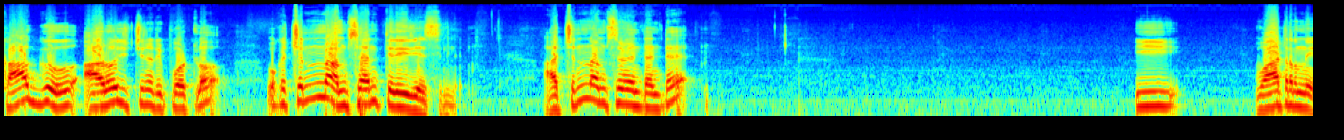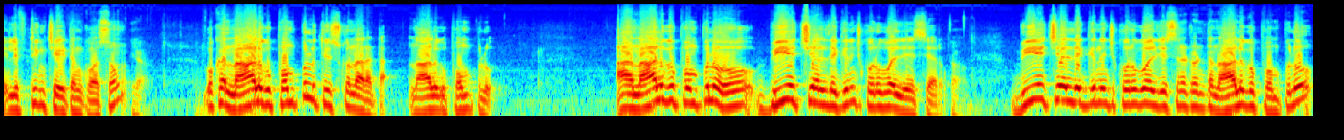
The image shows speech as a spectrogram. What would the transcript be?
కాగ్ ఆ రోజు ఇచ్చిన రిపోర్ట్లో ఒక చిన్న అంశాన్ని తెలియజేసింది. ఆ చిన్న అంశం ఏంటంటే ఈ వాటర్ని లిఫ్టింగ్ చేయటం కోసం ఒక నాలుగు పంపులు తీసుకున్నారట. నాలుగు పంపులు. ఆ నాలుగు పంపులు బిహెచ్ఎల్ దగ్గర నుంచి కొనుగోలు చేశారు. బిహెచ్ఎల్ దగ్గర నుంచి కొనుగోలు చేసినటువంటి నాలుగు పంపులు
